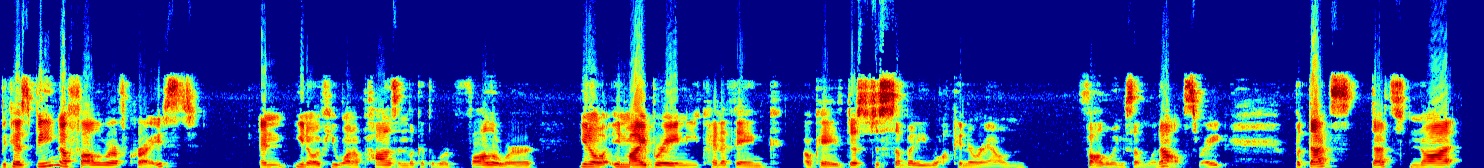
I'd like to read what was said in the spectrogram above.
Because being a follower of Christ, and you know, if you want to pause and look at the word follower, you know, in my brain you kind of think, okay, just just somebody walking around following someone else, right? But that's that's not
